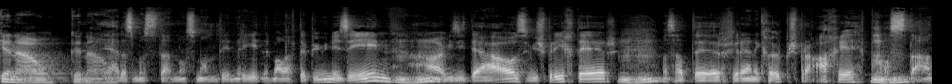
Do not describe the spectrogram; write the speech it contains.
genau, genau. Ja, das muss, dann muss man den Redner mal auf der Bühne sehen. Mhm. Ah, wie sieht er aus? Wie spricht er? Was hat er für eine Körpersprache? Passt Mhm. da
